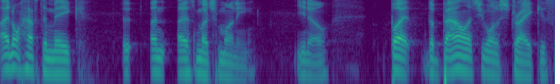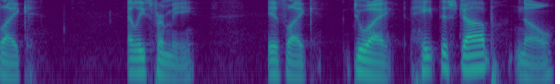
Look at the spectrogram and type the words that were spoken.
I don't have to make uh, an, as much money, you know. But the balance you want to strike is like, at least for me, is like, do I hate this job? No.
